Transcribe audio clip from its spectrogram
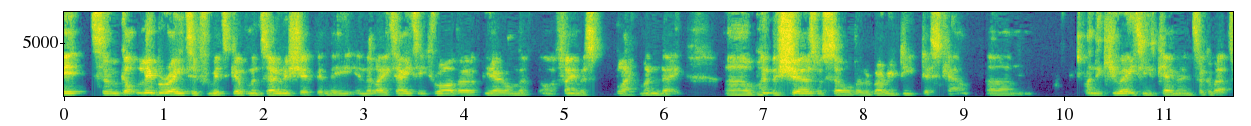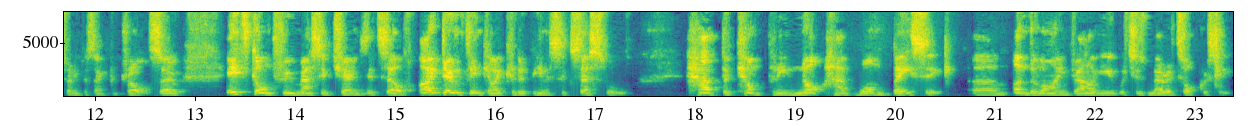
it sort of got liberated from its government ownership in the in the late 80s, rather you know on the on a famous Black Monday uh, when the shares were sold at a very deep discount. Um, and the Kuwaitis came in and took about 20% control. So it's gone through massive changes itself. I don't think I could have been as successful had the company not had one basic um, underlying value, which is meritocracy.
